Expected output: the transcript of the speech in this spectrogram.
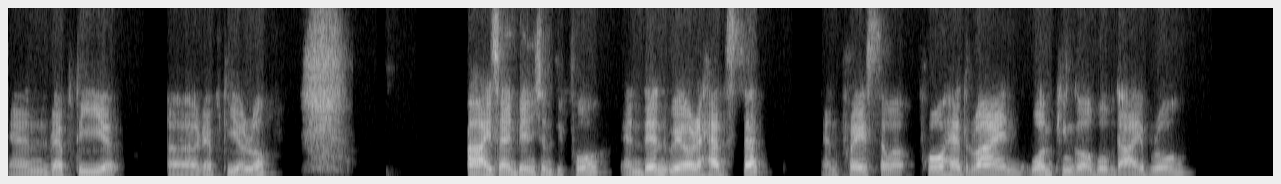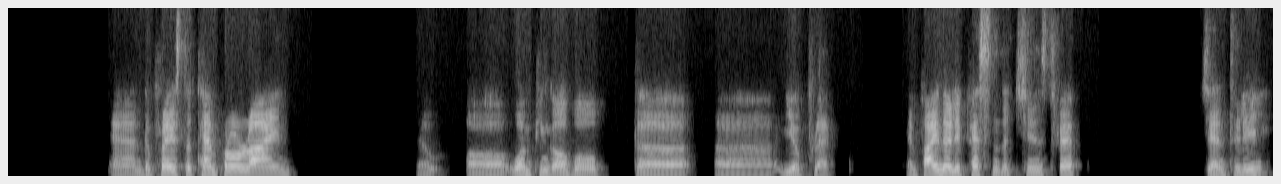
and wrap the ear, uh, left earlobe, uh, as I mentioned before, and then wear a headset and place the forehead line one finger above the eyebrow. And place the temporal line uh, uh one finger above the uh, ear flap. And finally, fasten the chin strap gently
